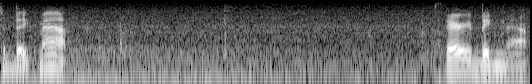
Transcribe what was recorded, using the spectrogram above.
a big map. Very big map.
